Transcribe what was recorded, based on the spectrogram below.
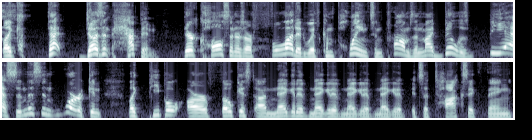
like that doesn't happen. Their call centers are flooded with complaints and problems, and my bill is BS, and this didn't work, and like people are focused on negative, negative, negative, negative. It's a toxic thing.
